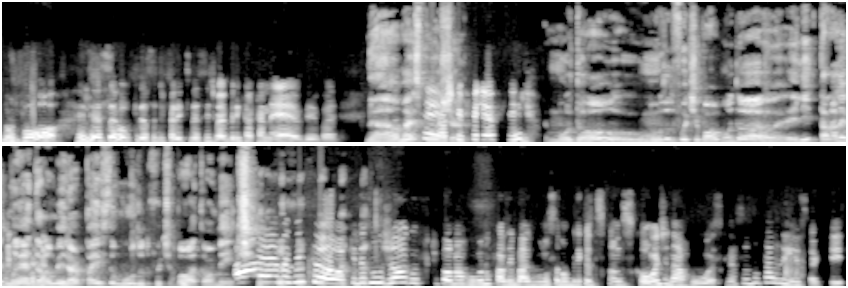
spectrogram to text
Não vou. Ele ia ser uma criança diferente nesse sentido. Vai brincar com a neve, vai. Não, Eu mas sei, poxa, acho que filho é filho. mudou, o mundo do futebol mudou. Ele tá na Alemanha, tá no melhor país do mundo do futebol atualmente. É, mas então, aqui eles não jogam futebol na rua, não fazem bagunça, não brincam de esconde-esconde na rua. As crianças não fazem isso aqui.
